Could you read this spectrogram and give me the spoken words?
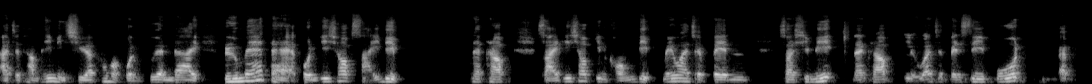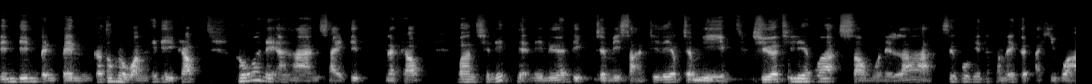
อาจจะทำให้มีเชื้อเข้ามาปนเปื้อนได้ หรือแม้แต่คนที่ชอบสายดิบนะครับ สายที่ชอบกินของดิบไม่ว่าจะเป็นซาชิมินะครับหรือว่าจะเป็นซีฟู้ดแบบดิ้นดิ้นเป็นๆก็ต้องระวังให้ดีครับ เพราะว่าในอาหารสายดิบนะครับ บางชนิดเนี่ยในเนื้อดิบจะมีสารที่เรียกจะมีเชื้อที่เรียกว่าซาโมเนลลาซึ่งพวกนี้ทำให้เกิดอหิวาต์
